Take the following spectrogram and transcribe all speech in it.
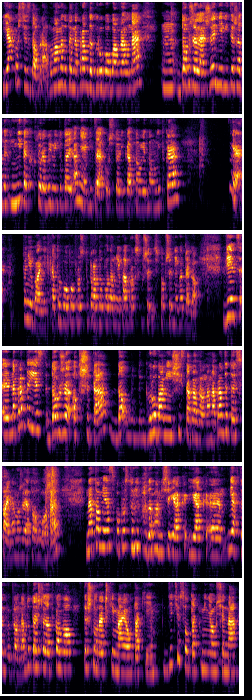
jakość jest dobra, bo mamy tutaj naprawdę grubą bawełnę, mm, dobrze leży, nie widzę żadnych nitek, które by mi tutaj, a nie, widzę jakąś delikatną jedną nitkę. Nie, to nie była nitka, to było po prostu prawdopodobnie poprzedni- z poprzedniego tego. Więc e, naprawdę jest dobrze odszyta, do, gruba, mięsista bawełna, naprawdę to jest fajne, może ja to odłożę. Natomiast po prostu nie podoba mi się jak, jak e, ja w tym wyglądam. Tutaj jeszcze dodatkowo te sznureczki mają taki, widzicie, są tak, mienią się na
